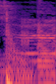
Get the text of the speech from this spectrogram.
turn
